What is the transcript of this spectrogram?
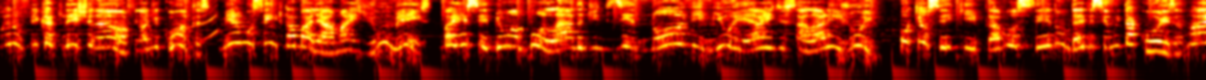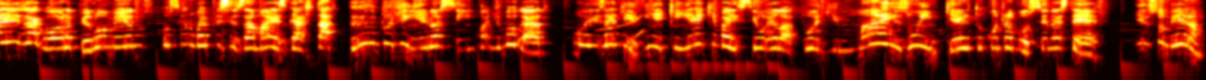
Mas não fica triste não, afinal de contas, mesmo sem trabalhar mais de um mês, vai receber uma bolada de 19 mil reais de salário em junho. Porque eu sei que para você não deve ser muita coisa, mas agora, pelo menos, você não vai precisar mais gastar tanto dinheiro assim com advogado. Pois adivinha quem é que vai ser o relator de mais um inquérito contra você no STF? Isso mesmo,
